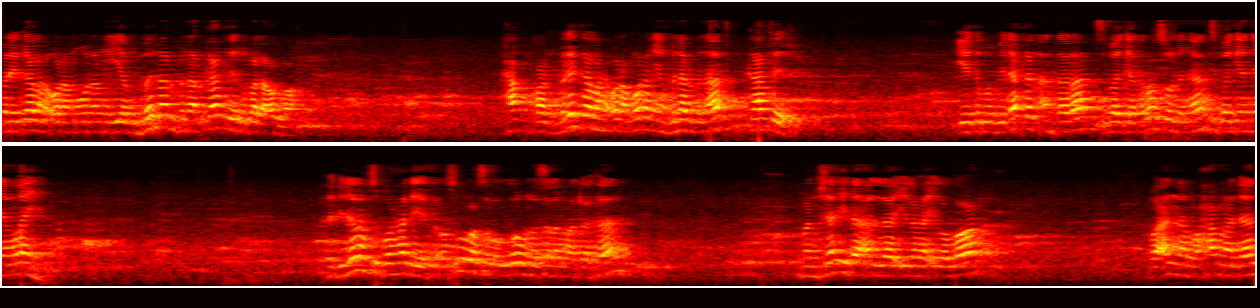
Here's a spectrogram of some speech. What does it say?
mereka lah orang-orang yang benar-benar kafir kepada Allah. Haqqan mereka lah orang-orang yang benar-benar kafir yaitu membedakan antara sebagian rasul dengan sebagian yang lain. Dan di dalam sebuah hadis Rasulullah sallallahu alaihi wasallam mengatakan man syahida an la ilaha illallah wa anna muhammadan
